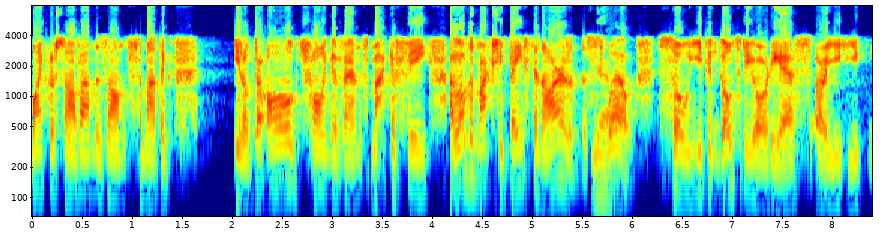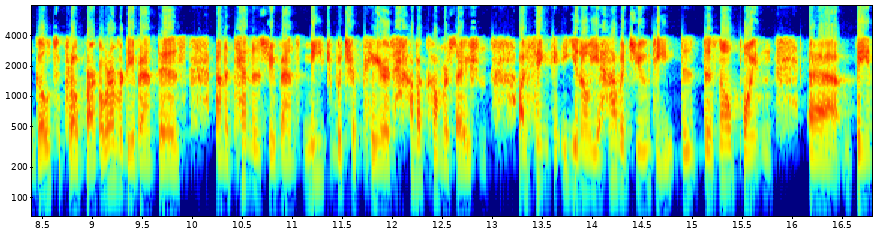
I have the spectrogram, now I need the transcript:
Microsoft, Amazon, Symantec, you know, they're all throwing events, McAfee. A lot of them are actually based in Ireland as yeah. well. So you can go to the RDS or you, you can go to Croke Park or whatever the event is and attend events, meet with your peers, have a conversation. I think, you know, you have a duty. There's, there's no point in uh, being,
